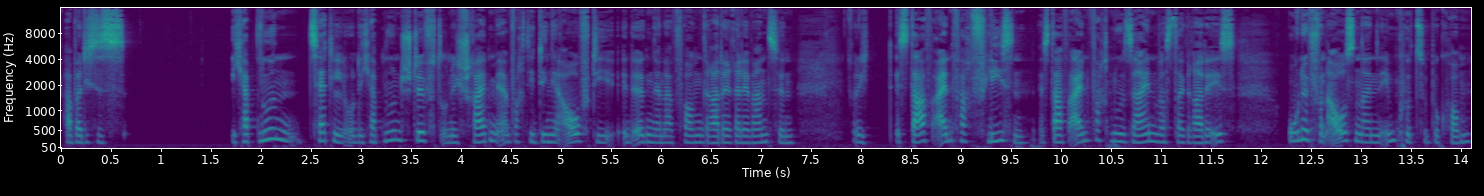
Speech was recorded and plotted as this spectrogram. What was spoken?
Aber dieses ich habe nur einen Zettel und ich habe nur einen Stift und ich schreibe mir einfach die Dinge auf, die in irgendeiner Form gerade relevant sind. Und ich, es darf einfach fließen. Es darf einfach nur sein, was da gerade ist, ohne von außen einen Input zu bekommen.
